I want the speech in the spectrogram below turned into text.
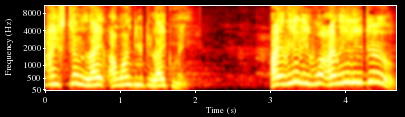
I still like, I want you to like me. I really, I really do.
